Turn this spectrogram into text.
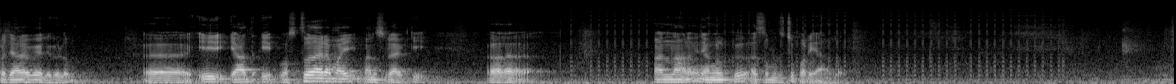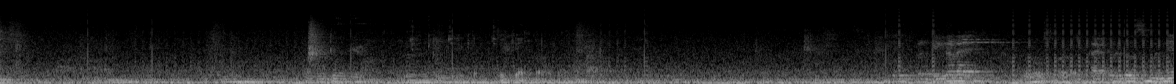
പ്രചാരവേലകളും ഈ വസ്തുതാരമായി മനസ്സിലാക്കി എന്നാണ് ഞങ്ങൾക്ക് അത് സംബന്ധിച്ച് പറയാനുള്ളത്. മുന്നേ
